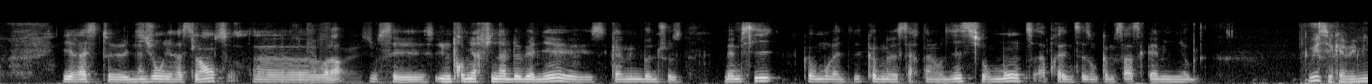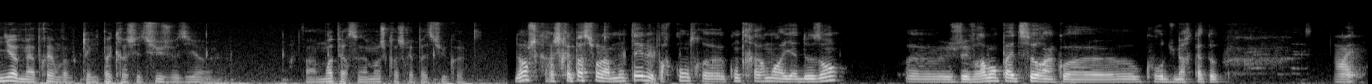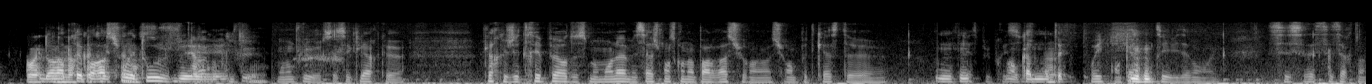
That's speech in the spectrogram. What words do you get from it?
Il reste euh, Dijon, il reste Lens. Euh, voilà, c'est une première finale de gagner, et c'est quand même une bonne chose. Même si, comme, on l'a dit, comme certains l'ont dit, si on monte après une saison comme ça, c'est quand même ignoble. Oui, c'est quand même ignoble, mais après on va quand même pas cracher dessus, je veux dire. Enfin, moi personnellement, je cracherai pas dessus quoi. Non, je cracherai pas sur la montée, mais par contre, euh, contrairement à il y a deux ans, euh, je vais vraiment pas être serein quoi, euh, au cours du mercato. Ouais. Ouais. Dans la préparation et tout, compliqué. Moi non plus, ça c'est clair que clair que j'ai très peur de ce moment-là, mais ça je pense qu'on en parlera sur un sur un podcast, euh, Mhm. podcast plus précis. En cas de montée. Oui, en cas de montée évidemment, oui. c'est certain.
